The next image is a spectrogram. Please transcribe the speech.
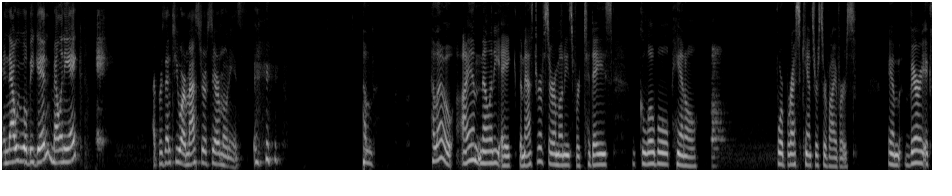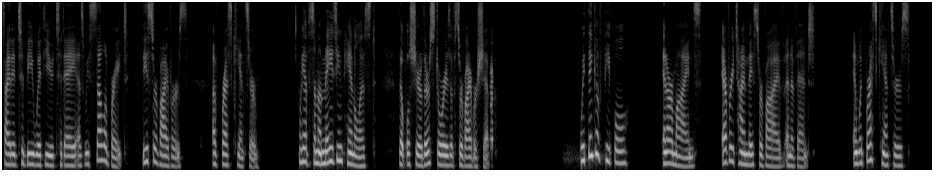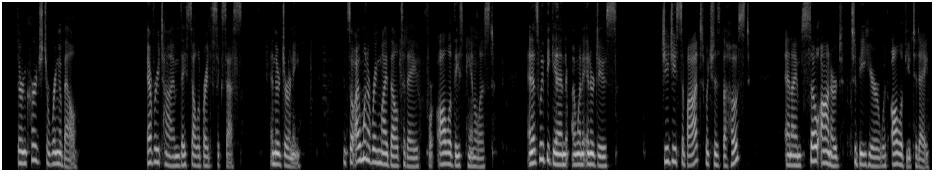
And now we will begin. Melanie Ake, I present to you our Master of Ceremonies. Hello, I am Melanie Ake, the Master of Ceremonies for today's global panel for breast cancer survivors. I am very excited to be with you today as we celebrate these survivors of breast cancer. We have some amazing panelists that will share their stories of survivorship. We think of people in our minds every time they survive an event. And with breast cancers, they're encouraged to ring a bell every time they celebrate a success in their journey. And so I want to ring my bell today for all of these panelists. And as we begin, I want to introduce Gigi Sabat, which is the host. And I'm so honored to be here with all of you today.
